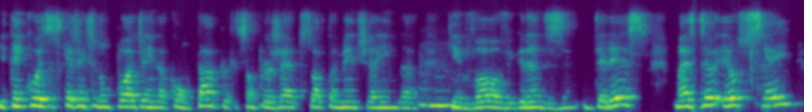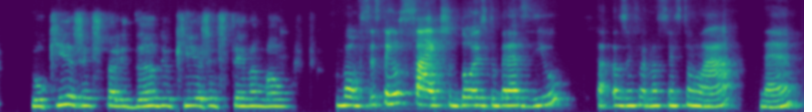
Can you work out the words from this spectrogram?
e tem coisas que a gente não pode ainda contar, porque são projetos altamente ainda uhum. que envolvem grandes interesses, mas eu, eu sei o que a gente está lidando e o que a gente tem na mão. Bom, vocês têm o site 2 do Brasil, tá, as informações estão lá, né?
